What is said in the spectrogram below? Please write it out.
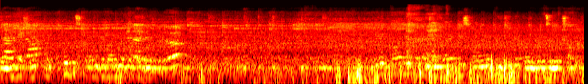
कॉन्स्टिट्यूशन नहीं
